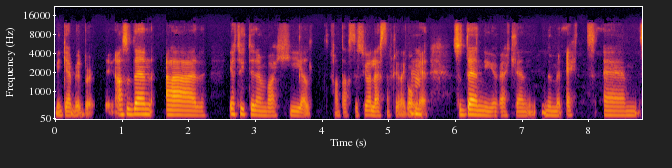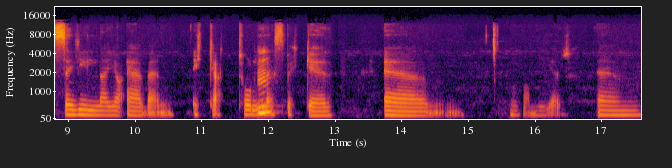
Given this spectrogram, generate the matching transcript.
med Gabrielle Bernstein. Alltså den är, jag tyckte den var helt fantastisk. Jag har läst den flera mm. gånger. Mm. Så den är ju verkligen nummer ett. Um, sen gillar jag även Eckart Tolles mm. böcker. Um, vad mer? Um,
